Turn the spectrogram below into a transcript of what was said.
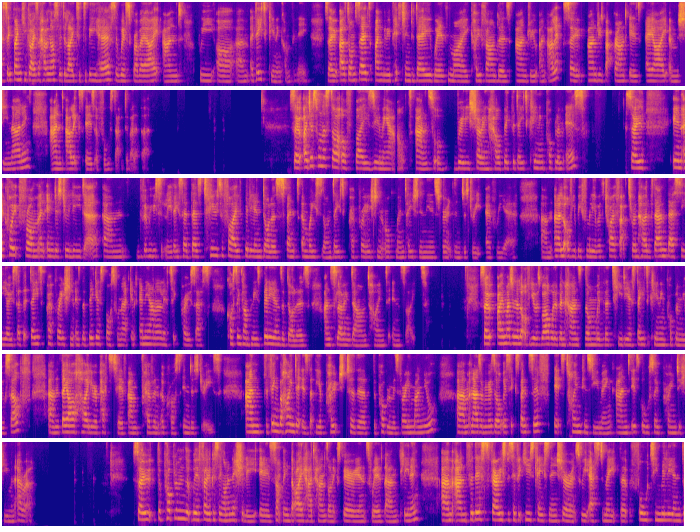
so thank you guys for having us. We're delighted to be here. So we're Scrub AI and we are um, a data cleaning company. So as Dom said, I'm going to be pitching today with my co-founders, Andrew and Alex. So Andrew's background is AI and machine learning, and Alex is a full stack developer. So I just want to start off by zooming out and sort of really showing how big the data cleaning problem is. So in a quote from an industry leader um, recently, they said there's two to five billion dollars spent and wasted on data preparation and augmentation in the insurance industry every year. Um, and a lot of you will be familiar with Trifacta and heard of them. Their CEO said that data preparation is the biggest bottleneck in any analytic process, costing companies billions of dollars and slowing down time to insight. So I imagine a lot of you as well would have been hands-on with the tedious data cleaning problem yourself. Um, they are highly repetitive and prevalent across industries. And the thing behind it is that the approach to the, the problem is very manual. Um, and as a result, it's expensive, it's time consuming, and it's also prone to human error. So the problem that we're focusing on initially is something that I had hands-on experience with um, cleaning. Um, and for this very specific use case in insurance, we estimate that $40 million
